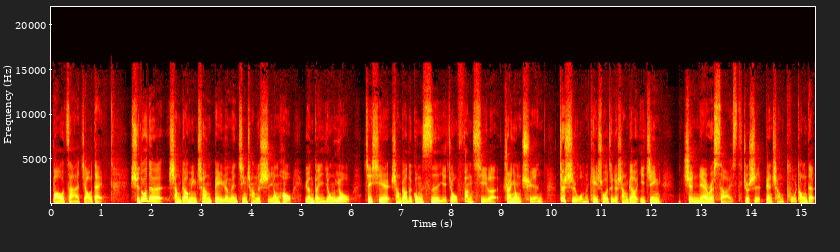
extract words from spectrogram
包扎胶带。许多的商标名称被人们经常的使用后，原本拥有这些商标的公司也就放弃了专用权。这时，我们可以说这个商标已经 genericized，就是变成普通的。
